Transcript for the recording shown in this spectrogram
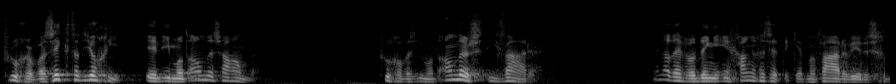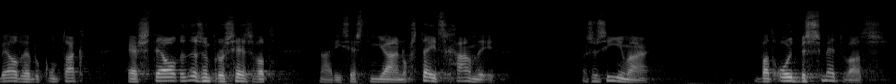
Vroeger was ik dat jochie in iemand anders handen. Vroeger was iemand anders die vader. En dat heeft wat dingen in gang gezet. Ik heb mijn vader weer eens gebeld, we hebben contact hersteld. En dat is een proces wat na die 16 jaar nog steeds gaande is. Maar zo zie je maar, wat ooit besmet was,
